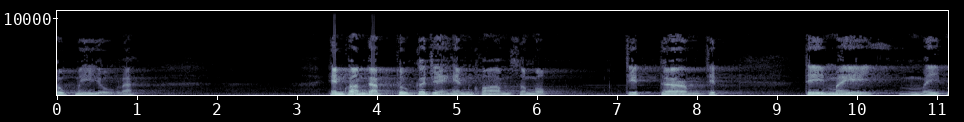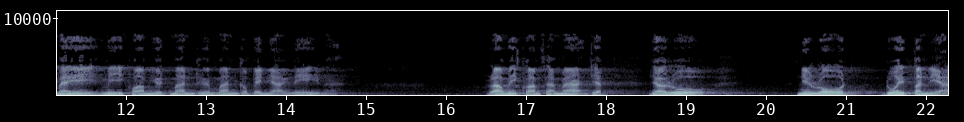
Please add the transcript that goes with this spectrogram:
ทุกข์มีอยู่นะ เห็นความดับทุกข์ก็จะเห็นความสงบ จิตเดิมจิตที่ไม่ไม่ไม่มีความยึดมั่นถือมั่นก็เป็นอย่างนี้นะเรามีความสามารถจะจะรู้นิโรธด้วยปัญญา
